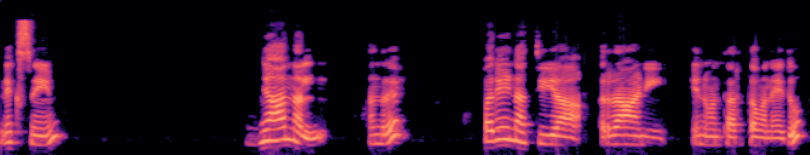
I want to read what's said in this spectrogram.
ನೆಕ್ಸ್ಟ್ ನೇಮ್ ಜ್ಞಾನಲ್ ಅಂದ್ರೆ ಪರಿಣತಿಯ ರಾಣಿ ಎನ್ನುವಂತ ಅರ್ಥವನ್ನ ಇದು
